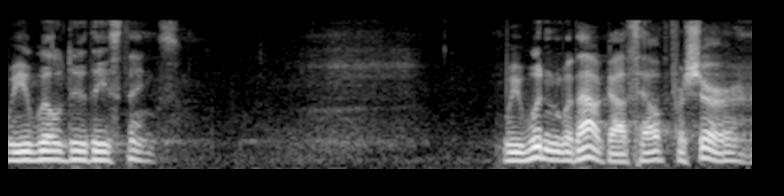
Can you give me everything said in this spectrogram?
we will do these things. We wouldn't without God's help, for sure.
